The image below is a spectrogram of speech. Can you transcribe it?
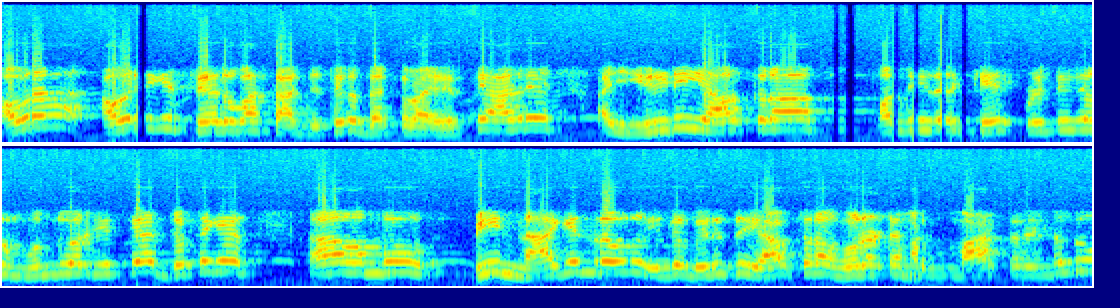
ಅವರ, ಅವರಿಗೆ ಸೇರುವ ಸಾಧ್ಯತೆಗಳು ದಟ್ಟವಾಗಿರುತ್ತೆ. ಆದ್ರೆ ಇಡೀ ಯಾವ ತರ ಒಂದು ಇದರ ಕೇಸ್ ಪ್ರೊಸೀಜರ್ ಮುಂದುವರಿಸುತ್ತೆ ಜೊತೆಗೆ ಆ ಒಂದು ಬಿ ನಾಗೇಂದ್ರ ಅವರು ಇದ್ರ ವಿರುದ್ಧ ಯಾವ ತರ ಹೋರಾಟ ಮಾಡ್- ಮಾಡ್ತಾರೆ ಅನ್ನೋದು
